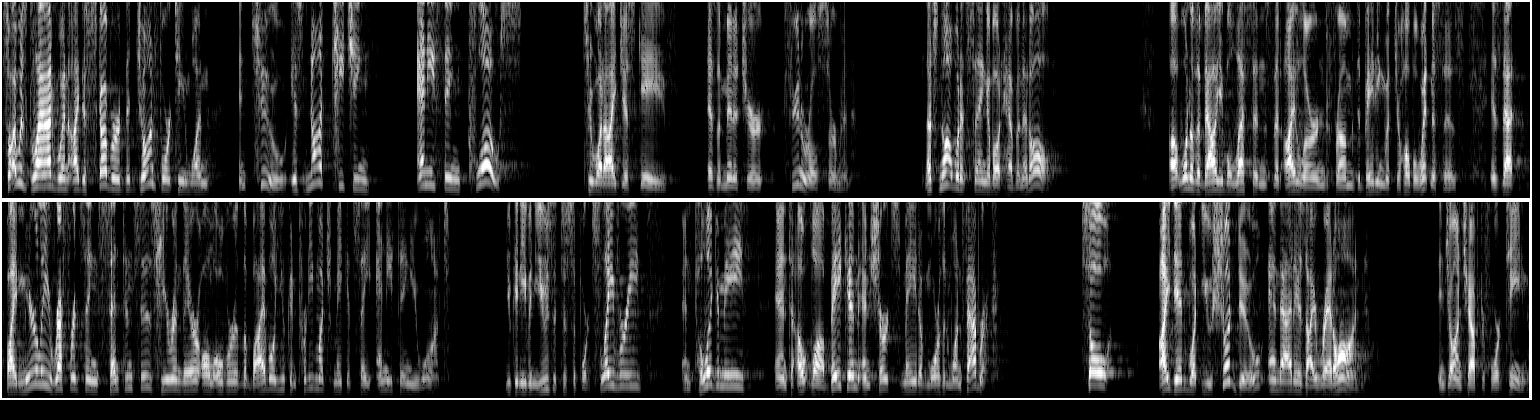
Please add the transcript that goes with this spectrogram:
So I was glad when I discovered that John 14, 1 and 2 is not teaching anything close to what I just gave as a miniature funeral sermon. That's not what it's saying about heaven at all. Uh, one of the valuable lessons that I learned from debating with Jehovah Witnesses is that by merely referencing sentences here and there all over the Bible, you can pretty much make it say anything you want. You can even use it to support slavery and polygamy and to outlaw bacon and shirts made of more than one fabric. So I did what you should do, and that is I read on in John chapter 14.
